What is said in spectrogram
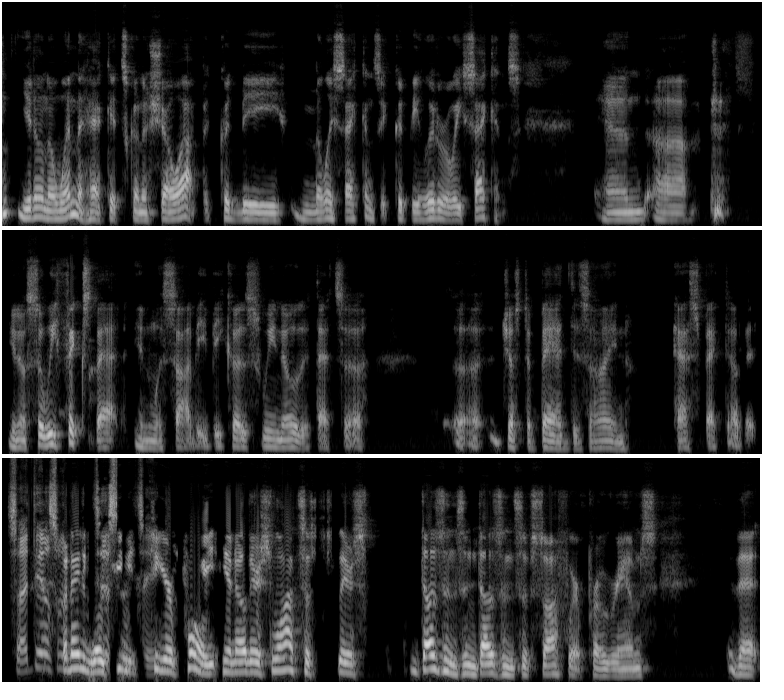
you don't know when the heck it's going to show up. It could be milliseconds. It could be literally seconds and uh, you know so we fixed that in wasabi because we know that that's a, a just a bad design aspect of it. So that deals with but anyway, to, to, your point, you know, there's lots of there's dozens and dozens of software programs that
